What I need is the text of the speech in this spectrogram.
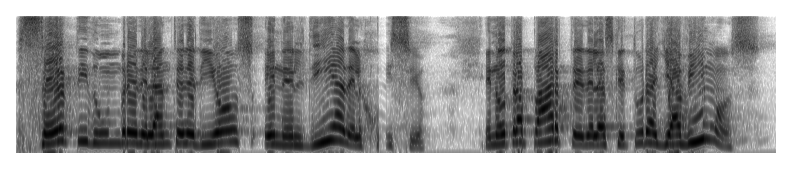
certidumbre delante de Dios en el día del juicio. En otra parte de la escritura ya vimos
